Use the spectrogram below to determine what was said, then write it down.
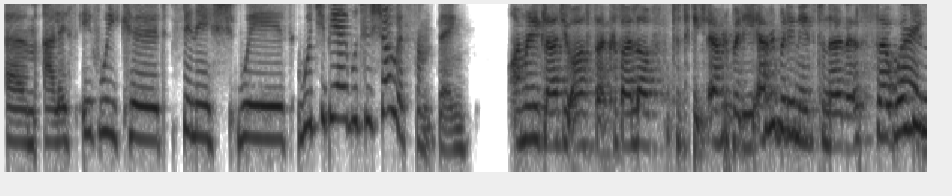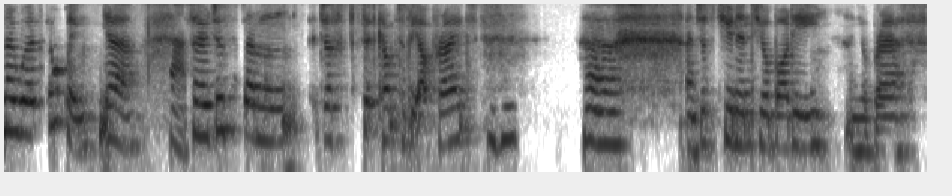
um, Alice, if we could finish with. Would you be able to show us something? I'm really glad you asked that because I love to teach everybody. Everybody needs to know this. So we'll right. do no words tapping. Yeah. yeah. So just um, just sit comfortably upright, mm-hmm. uh, and just tune into your body and your breath,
